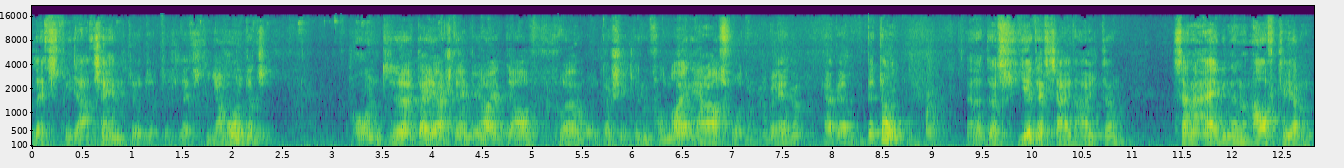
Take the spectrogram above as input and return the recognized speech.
letzten Jahrzehnte oder des letzten Jahrhunderts. Und äh, daher stehen wir heute auf äh, unterschiedlichen von neuen Herausforderungen. Aber ich habe ja betont, äh, dass jedes Zeitalter seiner eigenen Aufklärung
